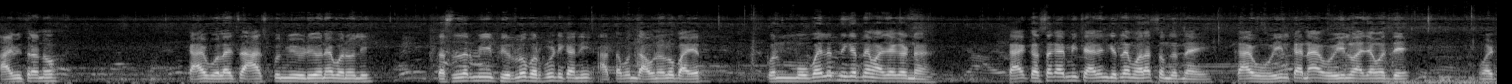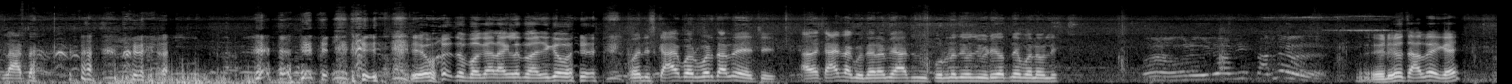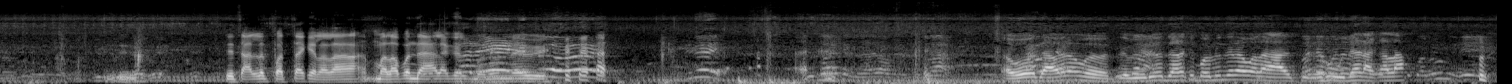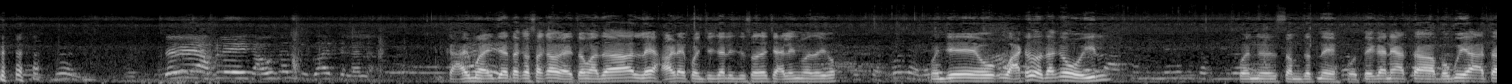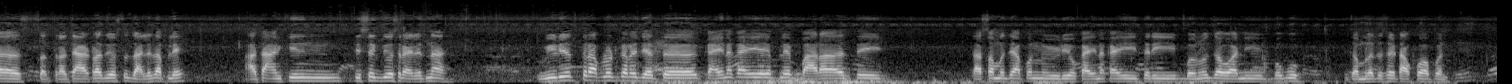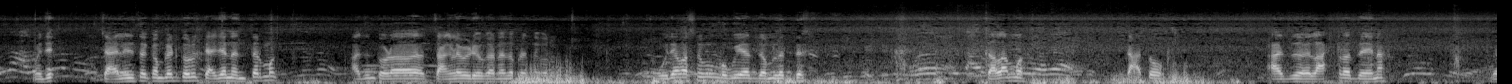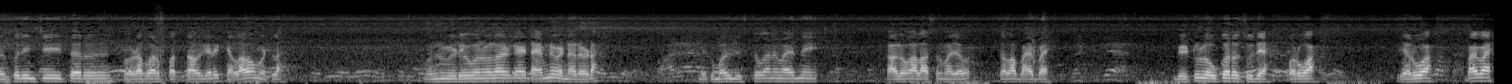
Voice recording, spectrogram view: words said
हाय मित्रांनो. काय बोलायचं आज पण मी व्हिडिओ नाही बनवली. तसं जर मी फिरलो भरपूर ठिकाणी आता पण जाऊन आलो बाहेर. पण मोबाईलच निघत नाही माझ्याकडनं. काय कसं काय मी चॅलेंज घेतलंय मलाच समजत नाही. काय होईल का नाही होईल माझ्यामध्ये. म्हटलं आता एवढं बघा लागलं माझी का म्हणजे काय बरोबर चालू आहे याची? आता काय सांगू त्याला मी आज पूर्ण दिवस व्हिडिओच नाही बनवली. व्हिडिओ चालू आहे काय? ते चालत पत्ता केला मला पण जायला लागेल म्हणून नाही हो जाऊ ना मग. व्हिडिओ जराशी बनवून दे ना मला. आज उद्या टाकायला. काय माहिती आता कसा काय व्हायचा माझा. लय हार्ड आहे. पंचेचाळीस दिवसाचा चॅलेंज माझा यो. म्हणजे वाटत होता का होईल? पण समजत नाही. होते का नाही आता बघूया. आता सतरा ते अठरा दिवस तर झालेत आपले. आता आणखीन तीस एक दिवस राहिलेत ना. व्हिडिओ तर अपलोड करायचे आहेत. काही ना काही आपले बारा ते तासामध्ये आपण व्हिडिओ काही ना काही तरी बनवत जाऊ आणि बघू. जमलं तसं टाकू आपण. म्हणजे चॅलेंज तर कंप्लीट करू. त्याच्यानंतर मग अजून थोडा चांगला व्हिडिओ करण्याचा प्रयत्न करू. उद्यापासून मग बघूया जमलं तर. चला मग. जातो. आज लास्टरच आहे ना. गणपतींची तर थोडाफार पत्ता वगैरे खेळावा म्हटला. म्हणून व्हिडिओ बनवायला काही टाईम नाही भेटणार एवढा. मी तुम्हाला दिसतो का नाही माहीत नाही. कालो काला असेल माझ्यावर. चला बाय बाय भेटू लवकरच उद्या. परवा. यरवा. Bye bye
